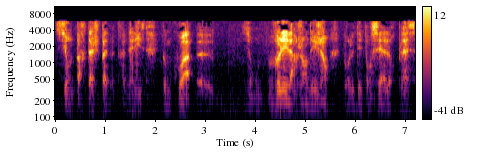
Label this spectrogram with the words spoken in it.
si on ne partage pas notre analyse, comme quoi euh, ils ont volé l'argent des gens pour le dépenser à leur place,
